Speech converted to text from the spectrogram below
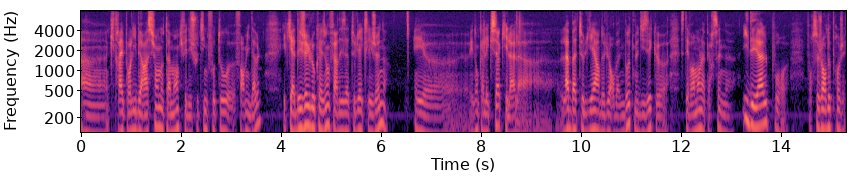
euh, qui travaille pour Libération notamment, qui fait des shootings photos formidables et qui a déjà eu l'occasion de faire des ateliers avec les jeunes. Et, et, donc Alexia, qui est la, la, la batelière de l'Urban Boat, me disait que c'était vraiment la personne idéale pour, pour ce genre de projet.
